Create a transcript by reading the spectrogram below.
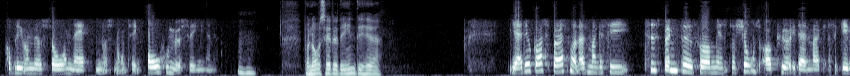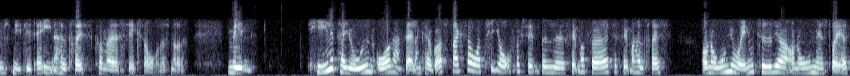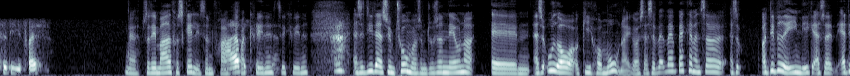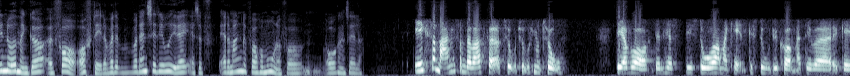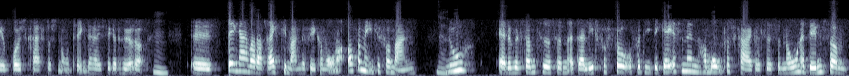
problemer med at sove om natten og sådan nogle ting. Og humørsvingningerne. Mm-hmm. Hvornår sætter det ind, det her? Ja, det er jo et godt spørgsmål. Altså man kan sige, tidspunktet for menstruationsophør i Danmark, altså gennemsnitligt, er 51,6 år eller sådan noget. Men hele perioden, overgangsalderen, kan jo godt strække sig over 10 år, for eksempel 45 øh, til 55, og nogen jo endnu tidligere, og nogen menstruerer til de er 60. Ja, så det er meget forskelligt sådan fra, fra kvinde ja. til kvinde. Altså de der symptomer, som du så nævner, øh, altså ud over at give hormoner, ikke også? Altså hvad, hvad, hvad kan man så, altså og det ved jeg egentlig ikke. Altså, er det noget, man gør øh, for ofte, eller hvordan ser det ud i dag? Altså, er der mange, der får hormoner for overgangsalder? Ikke så mange, som der var før 2002. Der, hvor den her, det store amerikanske studie kom, at det var, gav brystkræft og sådan nogle ting. Det har I sikkert hørt om. Mm. Øh, dengang var der rigtig mange, der fik hormoner, og formentlig for mange. Ja. Nu er det vel samtidig sådan, at der er lidt for få, fordi det gav sådan en hormonforskrækkelse, så nogle af dem, som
